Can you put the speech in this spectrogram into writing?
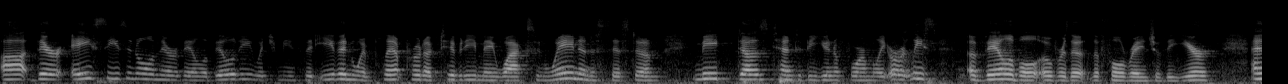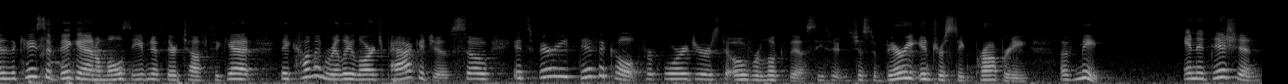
Uh, they're aseasonal in their availability, which means that even when plant productivity may wax and wane in a system, meat does tend to be uniformly, or at least available over the, the full range of the year. And in the case of big animals, even if they're tough to get, they come in really large packages. So it's very difficult for foragers to overlook this. These are, it's just a very interesting property of meat. In addition,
